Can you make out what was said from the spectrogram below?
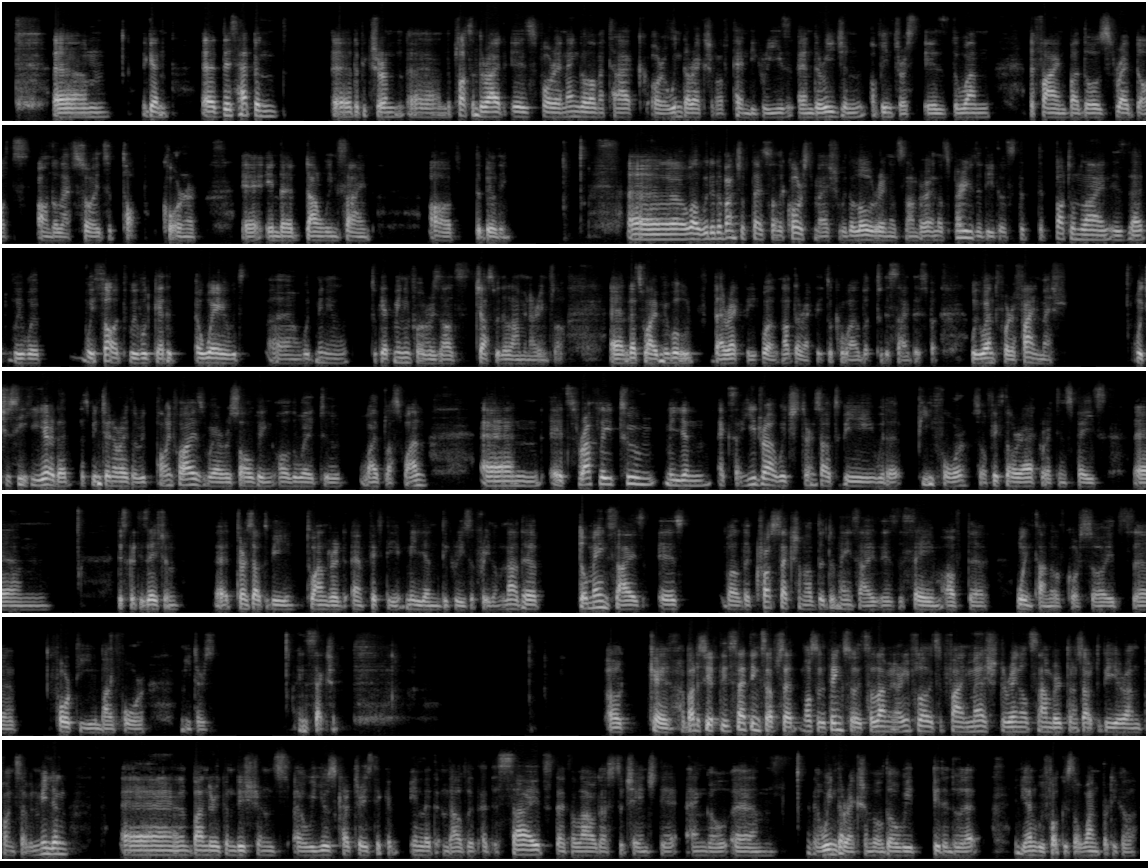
Um, again, uh, this happened, uh, the picture on uh, the plot on the right is for an angle of attack or a wind direction of 10 degrees, and the region of interest is the one defined by those red dots on the left. So it's a top corner uh, in the downwind side of the building. Uh, well, we did a bunch of tests on the coarse mesh with a low Reynolds number, and I'll spare you the details. The, the bottom line is that we would, we thought we would get away with uh, with meaning to get meaningful results just with the laminar inflow, and that's why we will directly, well, not directly, it took a while, but to decide this, but we went for a fine mesh, which you see here that has been generated with pointwise. We're resolving all the way to y plus one and it's roughly 2 million hexahedra, which turns out to be with a P4, so fifth order accurate in space um, discretization, uh, turns out to be 250 million degrees of freedom. Now the domain size is, well, the cross section of the domain size is the same of the wind tunnel, of course. So it's uh, 14 by 4 meters in section. Okay, about the CFD settings, I've said most of the things. So it's a laminar inflow, it's a fine mesh. The Reynolds number turns out to be around 0.7 million. And boundary conditions, uh, we use characteristic inlet and outlet at the sides that allowed us to change the angle, um, the wind direction, although we didn't do that. In the end, we focused on one particular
